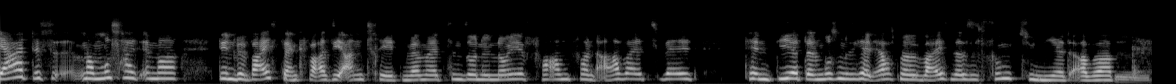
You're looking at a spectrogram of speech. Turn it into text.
ja, das, man muss halt immer den Beweis dann quasi antreten. Wenn man jetzt in so eine neue Form von Arbeitswelt tendiert, dann muss man sich halt erstmal beweisen, dass es funktioniert. Aber Hm.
